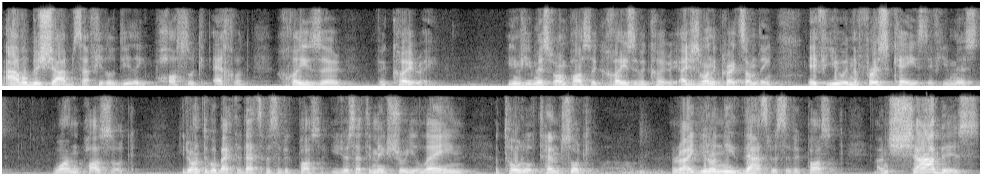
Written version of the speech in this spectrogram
Avil b'Shabbos. Afilu dilik posuk echad chayzer v'koyrei. Even if you miss one pasuk, chayzer v'koyrei. I just want to correct something. If you, in the first case, if you missed one pasuk, you don't have to go back to that specific pasuk. You just have to make sure you're laying a total of ten psukim. Right? You don't need that specific pasuk. On Shabbos,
